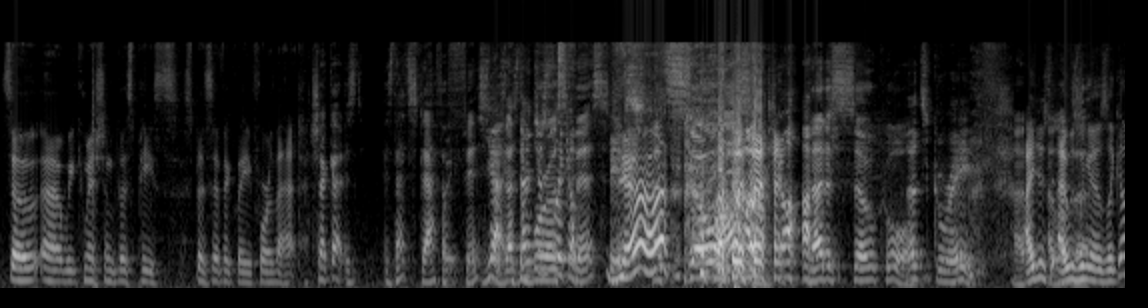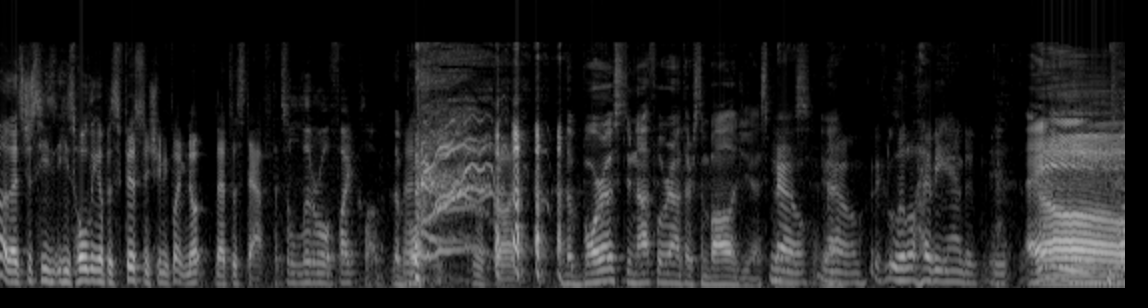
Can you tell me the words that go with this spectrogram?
so uh, we commissioned this piece specifically for that. Check out is, is that staff a fist? Yeah, is that is the that just Boros like fist? fist? Yeah. So awesome. that is so cool. That's great. I just I, love was that. looking. I was like, oh, that's just he's, he's holding up his fist and shooting flame. Nope, that's a staff. That's a literal fight club. the, Bor- Oh God. The Boros do not fool around with their symbology, I No, suppose. Yeah. no, a little heavy-handed. Hey. Oh.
